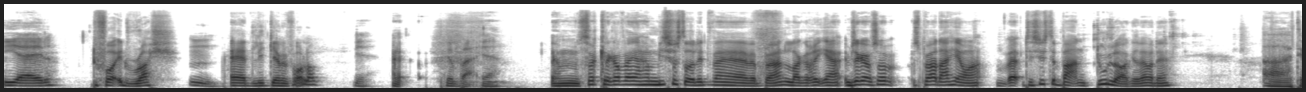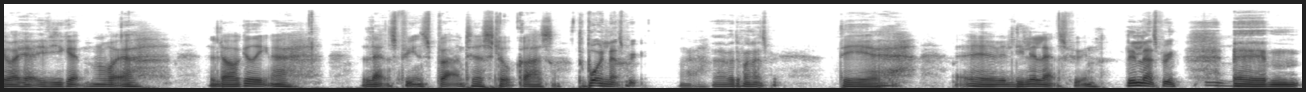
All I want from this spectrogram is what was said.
IRL. du får et rush Mm. af at lige gennem et forlov. Ja. Ja. Det er bare, ja. Um, så kan det godt være, at jeg har misforstået lidt, hvad, hvad børnelokkeri er. Jamen, så kan jeg jo så spørge dig herovre. Hvad, det sidste barn, du lokkede, hvad var det? Ah, det var her i weekenden, hvor jeg lokkede en af landsbyens børn til at slå græsset. Du bor i en landsby. Ja. Ja, hvad er det for en landsby? Det er øh, lille landsbyen. Lille landsbyen. Mm. Øhm,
